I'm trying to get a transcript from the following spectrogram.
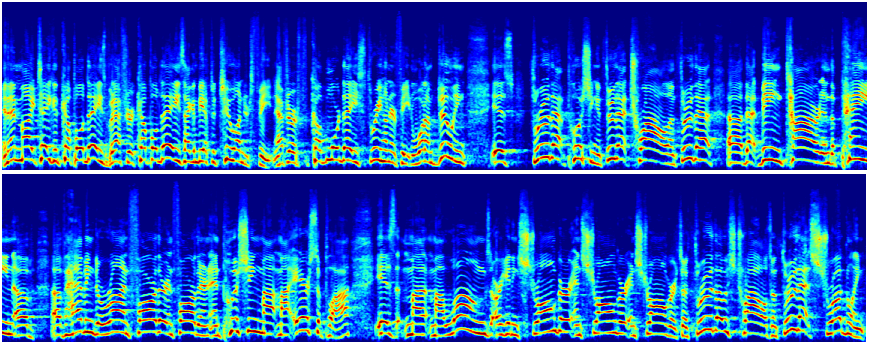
And it might take a couple of days, but after a couple of days, I can be up to 200 feet. And after a couple more days, 300 feet. And what I'm doing is through that pushing and through that trial and through that, uh, that being tired and the pain of, of having to run farther and farther and, and pushing my, my air supply, is my, my lungs are getting stronger and stronger and stronger. So through those trials and through that struggling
